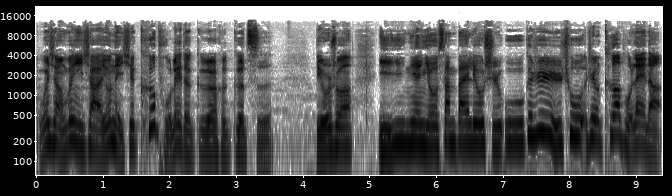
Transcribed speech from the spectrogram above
我想问一下，有哪些科普类的歌和歌词？比如说‘一年有三百六十五个日出’这种科普类的，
